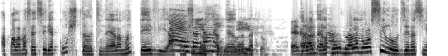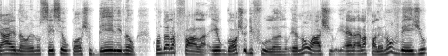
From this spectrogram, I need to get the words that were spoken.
A palavra certa seria constante, né? Ela manteve a É, confiança dela, né? Ela, Exato. ela, não, ela não oscilou, dizendo assim, ah, eu não, eu não sei se eu gosto dele, não. Quando ela fala, eu gosto de fulano, eu não acho, ela, ela fala, eu não vejo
